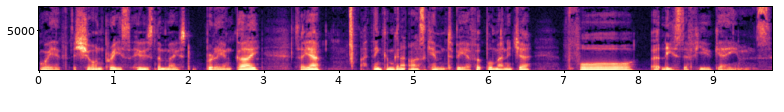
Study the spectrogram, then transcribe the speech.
with Sean Priest, who's the most brilliant guy. So, yeah, I think I'm going to ask him to be a football manager for at least a few games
